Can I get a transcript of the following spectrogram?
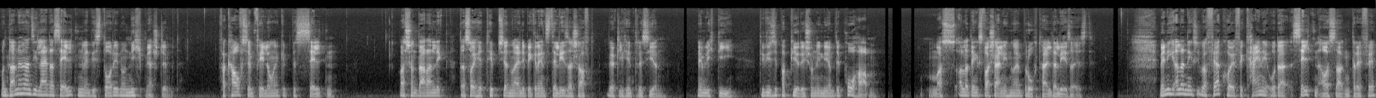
Und dann hören Sie leider selten, wenn die Story nun nicht mehr stimmt. Verkaufsempfehlungen gibt es selten. Was schon daran liegt, dass solche Tipps ja nur eine begrenzte Leserschaft wirklich interessieren. Nämlich die, die diese Papiere schon in ihrem Depot haben. Was allerdings wahrscheinlich nur ein Bruchteil der Leser ist. Wenn ich allerdings über Verkäufe keine oder selten Aussagen treffe,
